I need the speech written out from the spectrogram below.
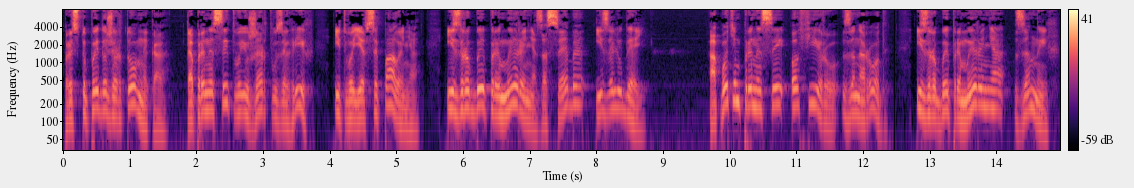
Приступи до жертовника та принеси твою жертву за гріх і твоє всепалення, і зроби примирення за себе і за людей. А потім принеси офіру за народ і зроби примирення за них,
